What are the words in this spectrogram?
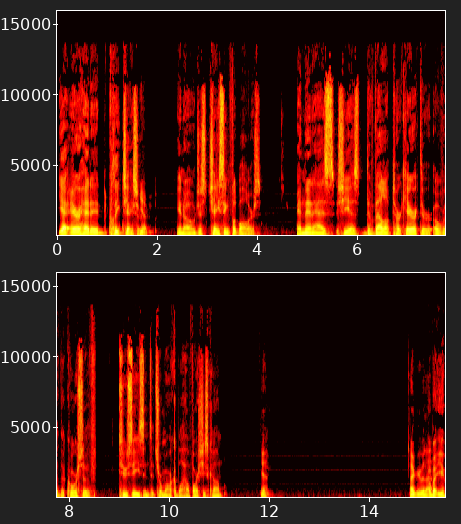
yeah, airheaded cleat chaser. Yep. You know, just chasing footballers. And then as she has developed her character over the course of two seasons, it's remarkable how far she's come. I agree with that. How about you?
